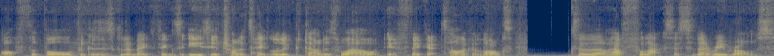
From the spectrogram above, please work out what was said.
off the ball because it's going to make things easier trying to take Luke down as well if they get target logs. So they'll have full access to their rerolls.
